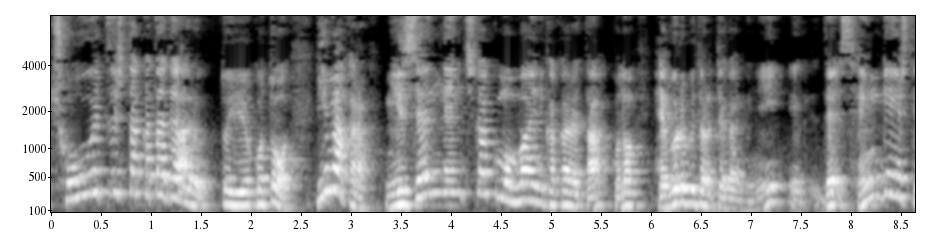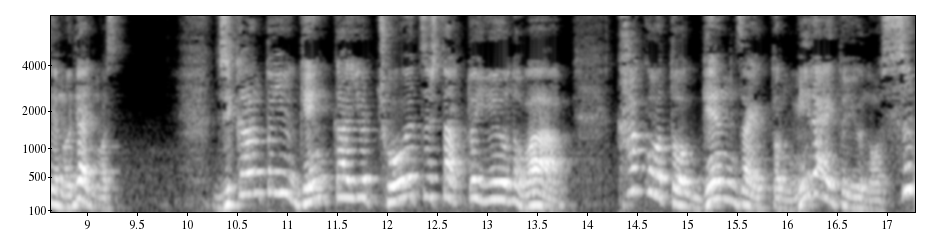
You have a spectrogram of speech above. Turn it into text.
超越した方であるということを今から2000年近くも前に書かれたこのヘブル人の手紙にで宣言しているのであります。時間という限界を超越したというのは過去と現在と未来というのを全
